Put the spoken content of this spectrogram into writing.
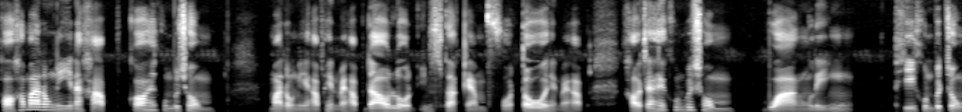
พอเข้ามาตรงนี้นะครับ ก็ให้คุณผู้ชมมาตรงนี้ครับ เห็นไหมครับ ดาวน์โหลด Instagram Photo เห็นไหมครับ เขาจะให้คุณผู้ชมวางลิงก์ที่คุณผู้ชม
